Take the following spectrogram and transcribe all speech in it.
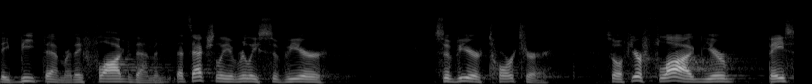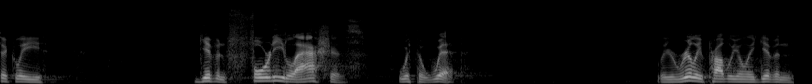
they beat them or they flogged them, and that's actually a really severe, severe torture. So if you're flogged, you're basically given 40 lashes with a whip. Well, you're really probably only given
